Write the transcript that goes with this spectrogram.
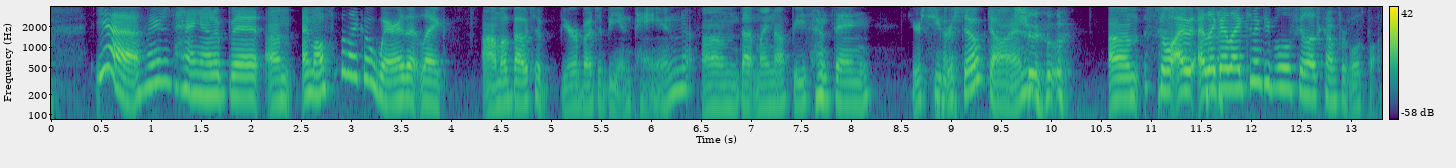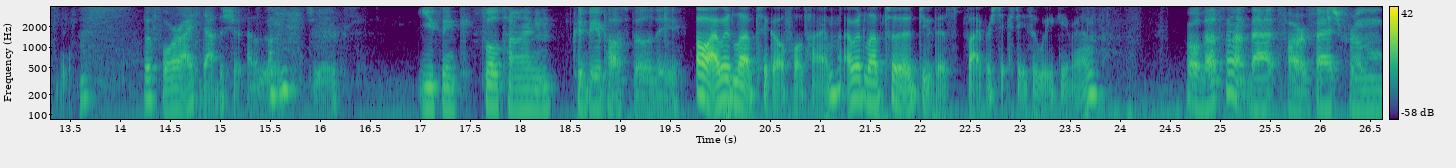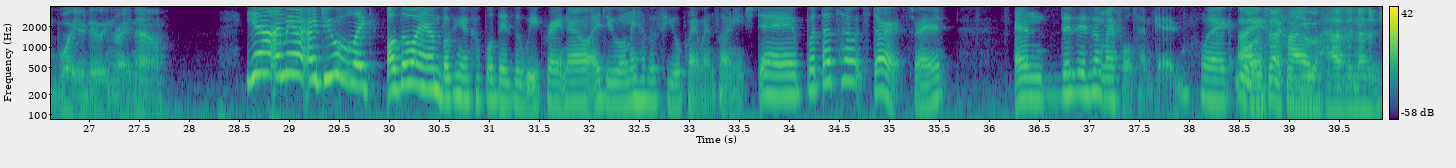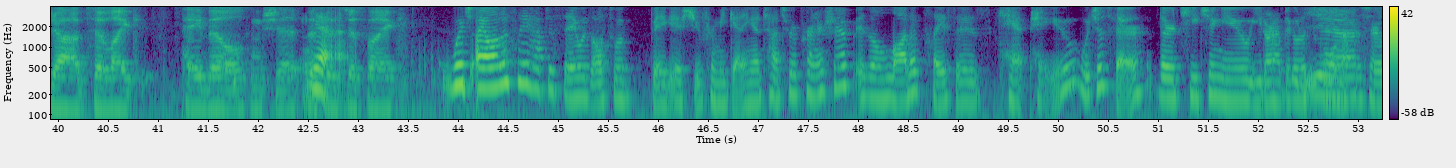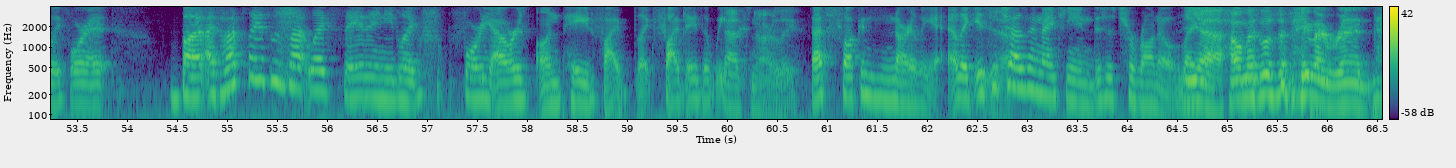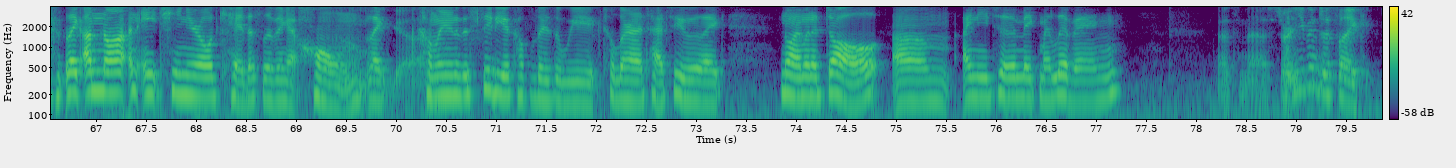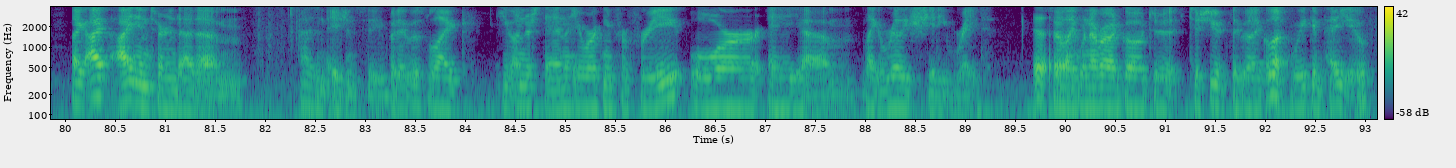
Yeah, I just hang out a bit. Um, I'm also like aware that like I'm about to, you're about to be in pain. Um, that might not be something you're super stoked on. True. Um, so I, I like I like to make people feel as comfortable as possible before I stab the shit out of them. Jokes. You think full time could be a possibility? Oh, I would love to go full time. I would love to do this five or six days a week, even. Well, that's not that far fetched from what you're doing right now. Yeah, I mean, I I do like, although I am booking a couple days a week right now, I do only have a few appointments on each day, but that's how it starts, right? And this isn't my full time gig. Like, Well, I exactly. have, You have another job to like pay bills and shit. This Yeah. is just like Which I honestly have to say was also a big issue for me getting a tattoo apprenticeship is a lot of places can't pay you, which is fair. They're teaching you, you don't have to go to school Yeah. necessarily for it. But I've had places that like say they need like f- 40 hours unpaid 5 like 5 days a week. that's gnarly. That's fucking gnarly. Like it's Yeah. 2019. This is Toronto. Like yeah. How am I supposed to pay my rent? like I'm not an 18 year old kid that's living at home, Oh like God. coming into the city a couple days a week to learn a tattoo. Like, no, I'm an adult. Um, I need to make my living. That's messed. Or even just like like I I interned at um at an agency, but it was like you understand that you're working for free or a um like a really shitty rate. So like whenever I'd go to to shoots, they'd be like, "Look, we can pay you.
